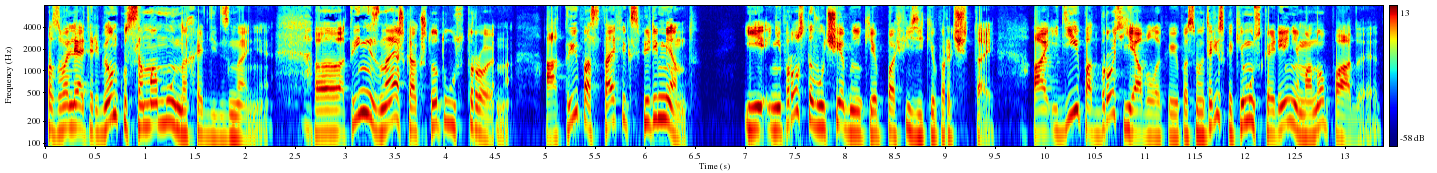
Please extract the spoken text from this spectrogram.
позволять ребенку самому находить знания. Ты не знаешь, как что-то устроено, а ты поставь эксперимент. И не просто в учебнике по физике прочитай, а иди подбрось яблоко и посмотри, с каким ускорением оно падает.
